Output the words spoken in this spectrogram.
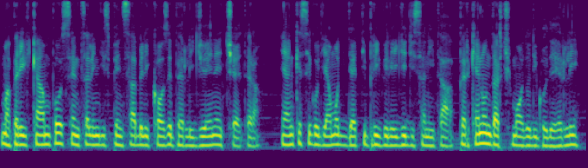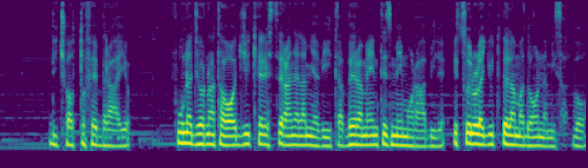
ma per il campo senza le indispensabili cose per l'igiene, eccetera. E anche se godiamo di detti privilegi di sanità, perché non darci modo di goderli? 18 febbraio. Fu una giornata oggi che resterà nella mia vita veramente smemorabile e solo l'aiuto della Madonna mi salvò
